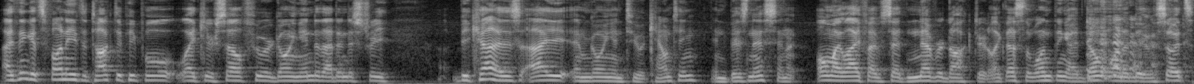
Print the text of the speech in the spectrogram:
I think it's funny to talk to people like yourself who are going into that industry because I am going into accounting and business, and all my life I've said never doctor. Like that's the one thing I don't want to do. So it's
